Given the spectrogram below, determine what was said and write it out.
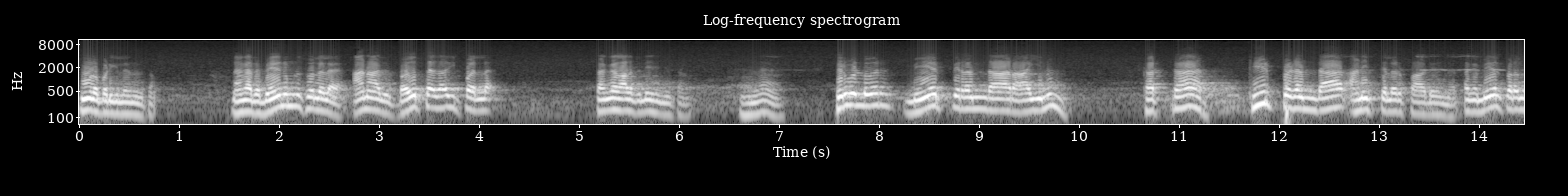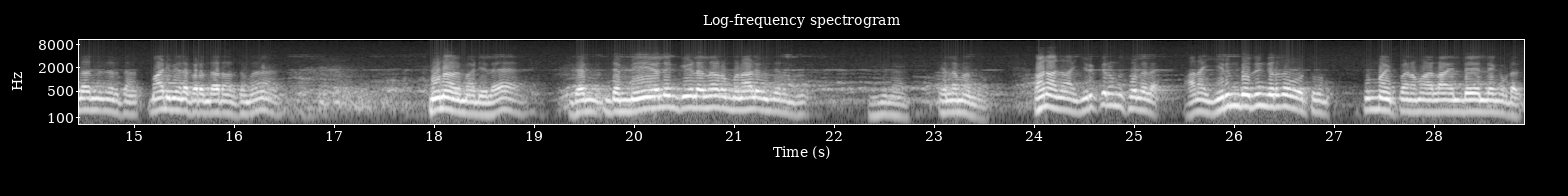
நூலை படிக்கலன்னு இருந்தோம் நாங்க அதை வேணும்னு சொல்லல. ஆனா அது பகுத்ததாவது இப்ப இல்ல. சங்க காலத்திலேயே செஞ்சுட்டாங்க. திருவள்ளுவர் மேற்பிறந்தார் ஆயினும் கற்றார் கீழ்ப்பிழந்தார் அணித்தலர் பாடுனர் அங்க மேல் பிறந்தார்னு அர்த்தம். மாடி மேல பிறந்தார்னு அர்த்தமா? மூணாவது மாடியில. இந்த இந்த மேலும் கீழெல்லாம் ரொம்ப நாள் வந்து இருந்தது எல்லாமே இருந்தோம் ஆனா அது நான் இருக்கிறேன்னு சொல்லல. ஆனா இருந்ததுங்கிறத ஒத்துக்கணும். சும்மா இப்ப நம்ம எல்லாம் இல்லை இல்லைங்க கூடாது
